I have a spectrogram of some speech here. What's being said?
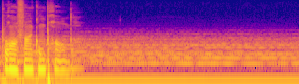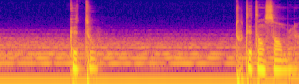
pour enfin comprendre que tout, tout est ensemble.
